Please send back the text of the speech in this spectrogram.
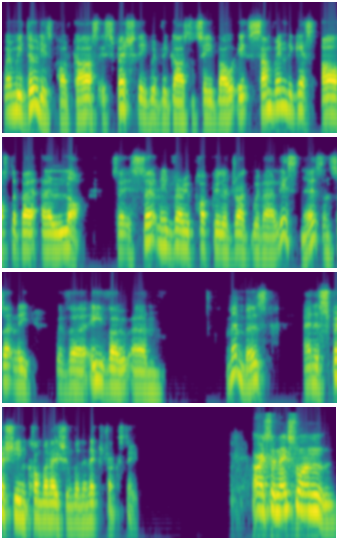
when we do this podcast, especially with regards to T-Bol, it's something that gets asked about a lot. So it's certainly a very popular drug with our listeners and certainly with uh, Evo um, members, and especially in combination with the next drug, Steve. All right, so next one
